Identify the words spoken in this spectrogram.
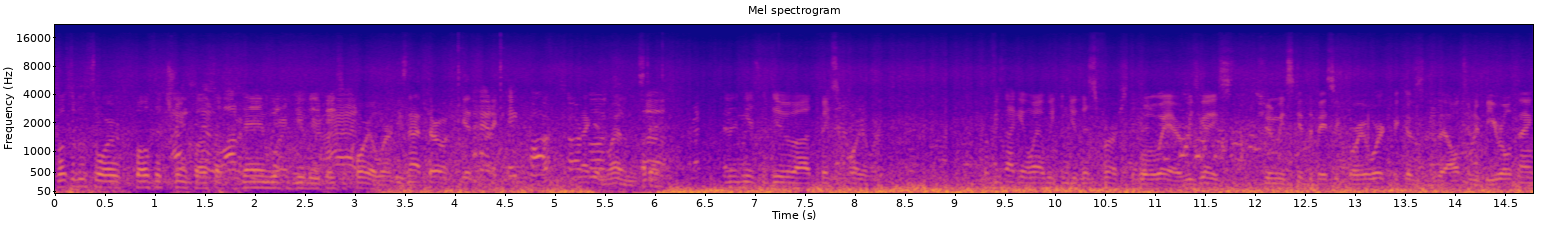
close-up of the sword, both extreme close-ups. Then we have to do the basic choreo work, He's not throwing. Getting, Had a he's cake pop, not getting wet on this stuff. and then he has to do uh, the basic choreo work. So if he's not getting wet, we can do this first. Well, wait. Are we gonna? Shouldn't we skip the basic choreo work because of the alternate B-roll thing?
